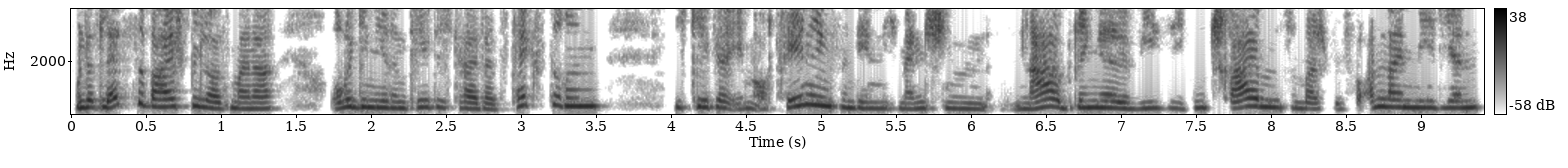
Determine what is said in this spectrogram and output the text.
Und das letzte Beispiel aus meiner originären Tätigkeit als Texterin. ich gebe ja eben auch Trainings, in denen ich Menschen nahebringe, wie sie gut schreiben, zum Beispiel für Online-Medien.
